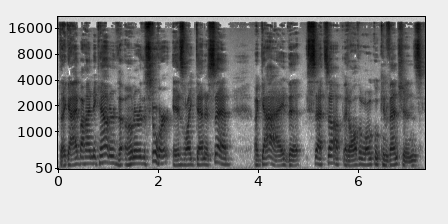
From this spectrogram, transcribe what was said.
the guy behind the counter, the owner of the store, is like Dennis said, a guy that sets up at all the local conventions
